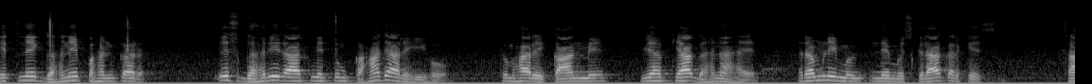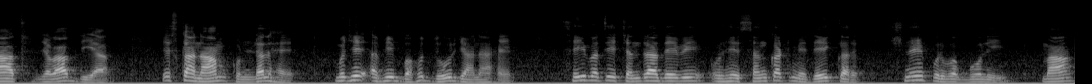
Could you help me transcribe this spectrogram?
इतने गहने पहनकर इस गहरी रात में तुम कहाँ जा रही हो? तुम्हारे कान में यह क्या गहना है? रमणी ने मुस्कुरा करके साथ जवाब दिया, इसका नाम कुंडल है। मुझे अभी बहुत दूर जाना है। श्रीमती चंद्रा देवी उन्हें संकट में देखकर स्नेहपूर्वक बोली, माँ,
